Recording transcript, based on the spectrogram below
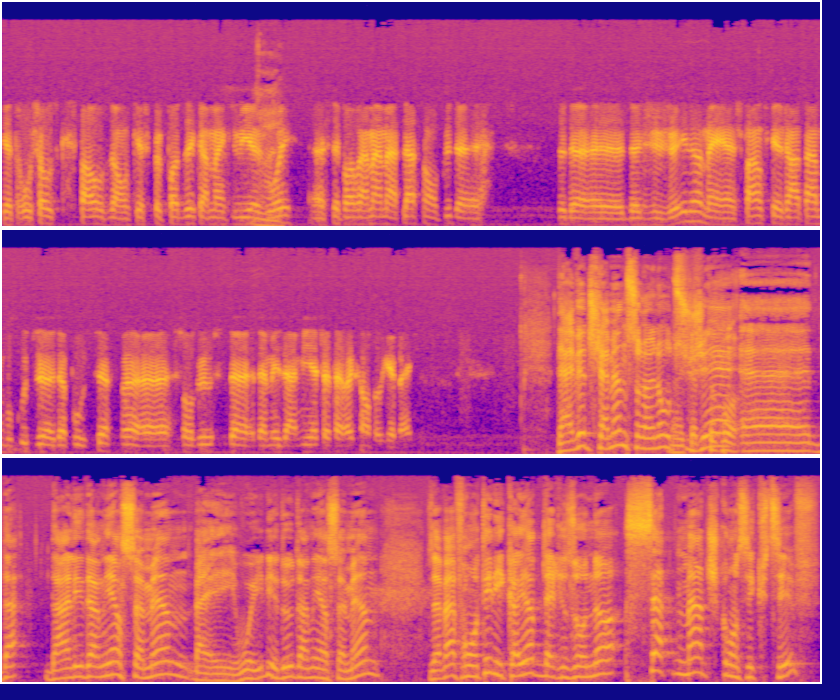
il y a trop de choses qui se passent, donc je peux pas dire comment lui a joué. Euh, c'est pas vraiment ma place non plus de, de, de juger, là, mais je pense que j'entends beaucoup de, de positifs euh, sur deux de, mes amis, etc., qui sont au Québec. David, je t'amène sur un autre sujet. Euh, dans, les dernières semaines, ben oui, les deux dernières semaines, vous avez affronté les Coyotes de l'Arizona sept matchs consécutifs.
